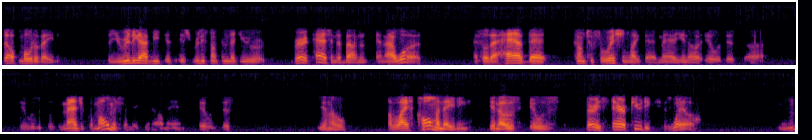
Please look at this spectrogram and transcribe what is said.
self motivating. So you really got to be. It's, really something that you're very passionate about, and, and I was. And so to have that come to fruition like that, man, you know, it was just, uh, it was, it was a magical moment for me, you know, man. It was just, you know, a life culminating. You know, it was, it was very therapeutic as well. hmm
